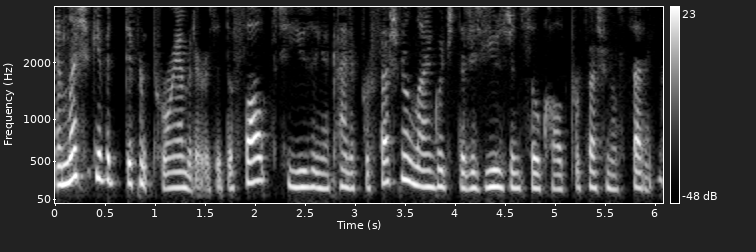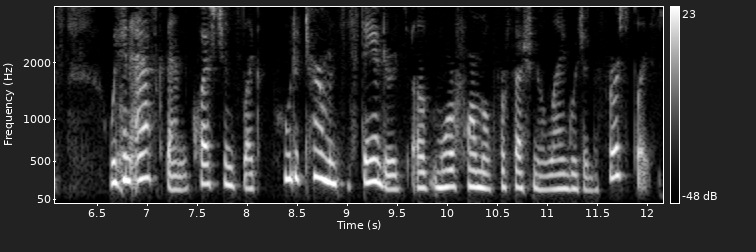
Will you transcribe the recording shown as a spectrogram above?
Unless you give it different parameters, it defaults to using a kind of professional language that is used in so-called professional settings. We can ask then questions like who determines the standards of more formal professional language in the first place?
